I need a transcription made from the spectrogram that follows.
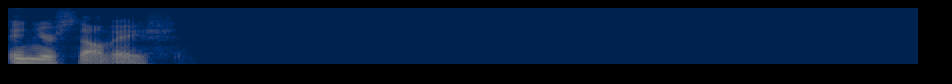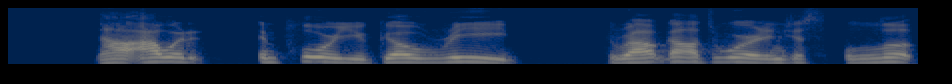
in your salvation? Now, I would implore you go read throughout God's word and just look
